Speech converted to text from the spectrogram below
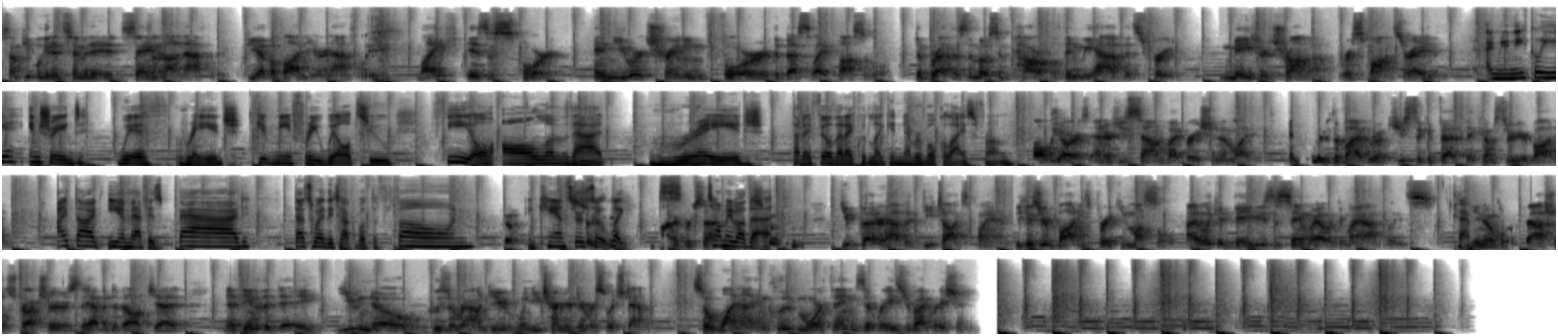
Some people get intimidated saying I'm not an athlete. If you have a body, you're an athlete. Life is a sport, and you are training for the best life possible. The breath is the most powerful thing we have that's free. Major trauma response, right? I'm uniquely intrigued with rage. Give me free will to feel all of that rage that I feel that I could like and never vocalize from. All we are is energy, sound, vibration, and light. And there's the vibroacoustic effect that comes through your body. I thought EMF is bad. That's why they talk about the phone Yep. and cancer. So, So like, 100%. tell me about that. So you better have a detox plan because your body's breaking muscle. I look at babies the same way I look at my athletes. Okay. You know, fascial structures, they haven't developed yet. At the end of the day, you know who's around you when you turn your dimmer switch down. So why not include more things that raise your vibration?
